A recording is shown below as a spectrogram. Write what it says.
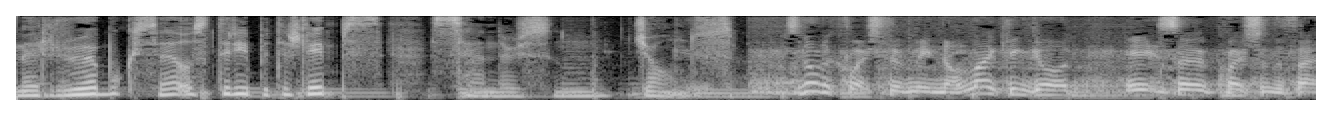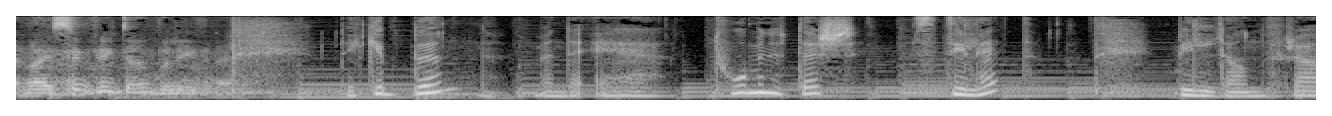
med rød bukse og stripete slips, Sanderson Jones. Det er ikke bønn, men det er to minutters stillhet. Bildene fra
